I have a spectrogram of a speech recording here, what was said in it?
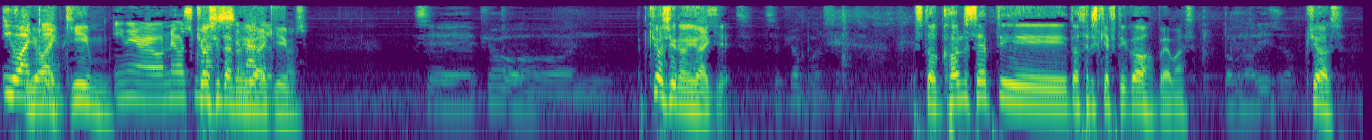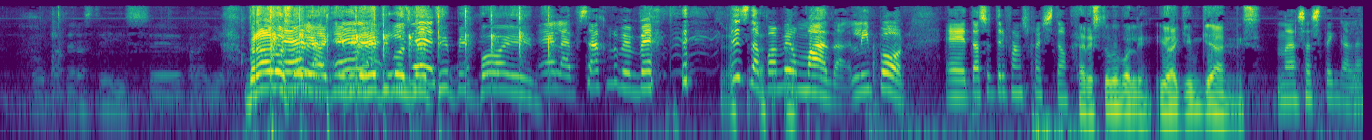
Ιωακίμ. Είναι ο νέος Ποιος ήταν ο Ιωακίμ. Σε ποιο. Ποιος είναι ο Ιωακίμ. Σε ποιο κόνσεπτ. Στο κόνσεπτ το θρησκευτικό, πε μα. Το γνωρίζω. Ποιος; Μπράβο στο Ιάκη, είναι έτοιμος για tipping point. Έλα, ψάχνουμε μέχρι να πάμε ομάδα. Λοιπόν, ε, Τάσο Τρίφωνο, ευχαριστώ. Ευχαριστούμε πολύ. Ιωακείμ και Άννης. Να είστε καλά.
